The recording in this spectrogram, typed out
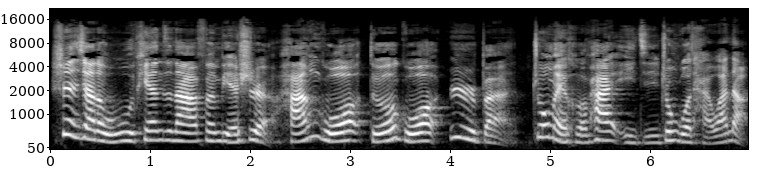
剩下的五部片子呢，分别是韩国、德国、日本、中美合拍以及中国台湾的。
